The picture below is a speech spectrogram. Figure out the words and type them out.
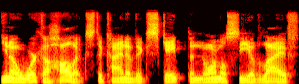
you know workaholics to kind of escape the normalcy of life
